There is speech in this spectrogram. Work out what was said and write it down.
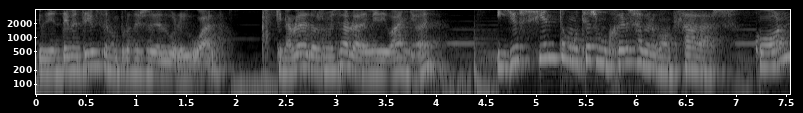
Evidentemente yo estoy en un proceso de duelo igual. Quien habla de dos meses habla de medio año, ¿eh? Y yo siento muchas mujeres avergonzadas con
